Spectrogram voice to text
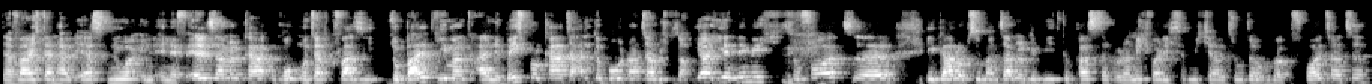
da war ich dann halt erst nur in NFL-Sammelkartengruppen und habe quasi, sobald jemand eine Baseballkarte angeboten hat, habe ich gesagt, ja, hier nehme ich sofort, äh, egal ob sie in mein Sammelgebiet gepasst hat oder nicht, weil ich mich halt so darüber gefreut hatte.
